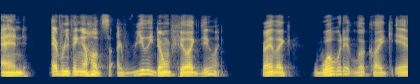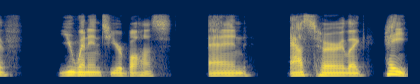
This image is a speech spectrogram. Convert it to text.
and everything else I really don't feel like doing, right? Like, what would it look like if you went into your boss and asked her, like, hey,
